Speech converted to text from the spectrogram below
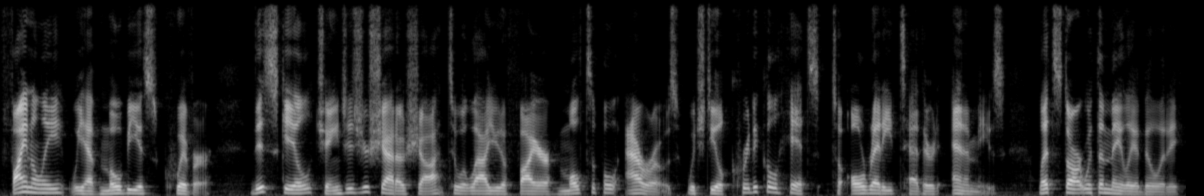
Finally, we have Moebius Quiver. This skill changes your shadow shot to allow you to fire multiple arrows, which deal critical hits to already tethered enemies. Let's start with the melee ability.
